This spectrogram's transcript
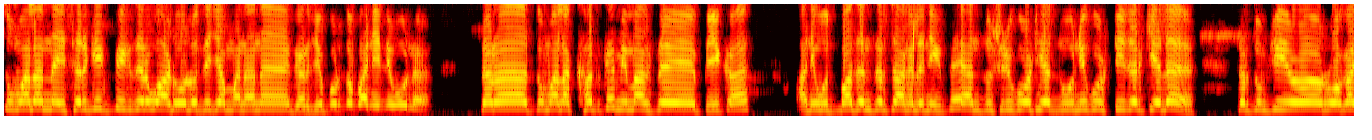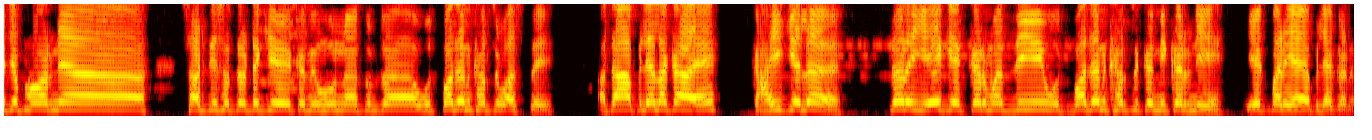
तुम्हाला नैसर्गिक पीक जर वाढवलं त्याच्या मनानं गरजेपुरतं पाणी देऊन तर तुम्हाला खत कमी मागतंय पीक आणि उत्पादन तर चांगलं निघतंय आणि दुसरी गोष्ट या दोन्ही गोष्टी जर केलं तर तुमची रोगाच्या फवारण्या साठ ते सत्तर टक्के कमी होऊन तुमचा उत्पादन खर्च वाचतंय. आता आपल्याला काय काही केलं तर एक एकरमध्ये उत्पादन खर्च कमी करणे एक पर्याय आपल्याकडं.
